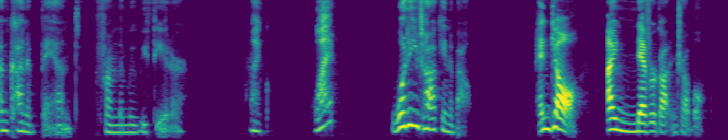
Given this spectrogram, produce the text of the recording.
I'm kind of banned from the movie theater. I'm like, what? What are you talking about? And y'all, I never got in trouble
